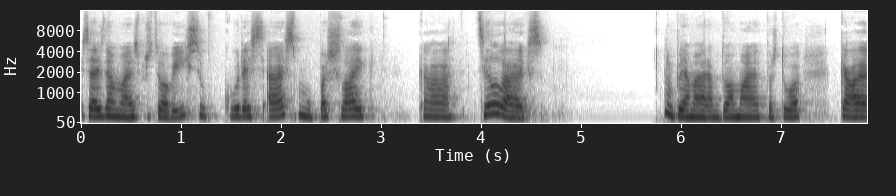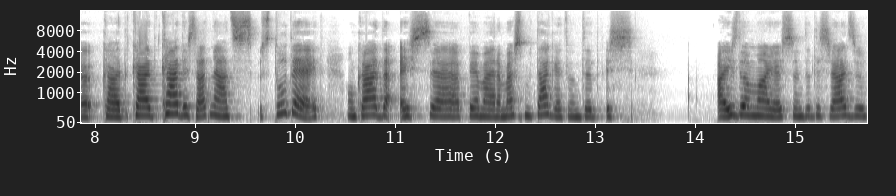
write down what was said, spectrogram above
es aizdomājos par to visu, kur es esmu pašlaik kā cilvēks. Nu, piemēram, domājot par to, kā, kā, kā, kāda es atnācu studēt, un kāda es, piemēram, esmu tagad, un tad es aizdomājos, un tad es redzu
